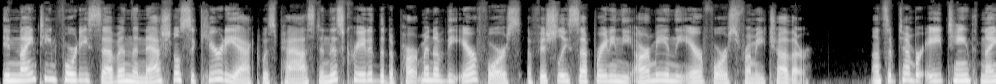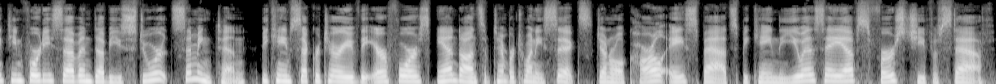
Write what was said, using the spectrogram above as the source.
In 1947, the National Security Act was passed, and this created the Department of the Air Force, officially separating the Army and the Air Force from each other. On September 18, 1947, W. Stuart Symington became Secretary of the Air Force, and on September 26, General Carl A. Spaatz became the USAF's first Chief of Staff.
